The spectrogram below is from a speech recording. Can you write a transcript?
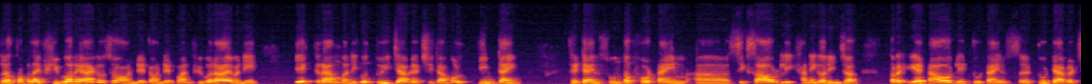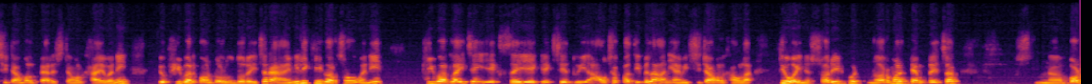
र तपाईँलाई फिभरै आएको छ हन्ड्रेड हन्ड्रेड वान फिभर आयो भने एक ग्राम भनेको दुई ट्याब्लेट सिटामोल तिन टाइम थ्री टाइम्स हुन त फोर टाइम सिक्स आवरली खाने गरिन्छ। तर eight hourly two times two tablet सिटामोल प्यारासिटामोल खायो भने त्यो फिभर कन्ट्रोल हुँदो रहेछ र हामीले के गर्छौँ भने फिभरलाई चाहिँ एक सय एक एक सय दुई आउँछ कति बेला अनि हामी सिटामोल खाउँला। त्यो होइन शरीरको नर्मल टेम्परेचर बाट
